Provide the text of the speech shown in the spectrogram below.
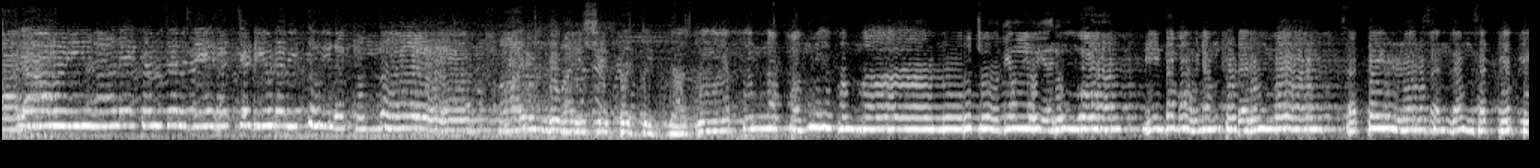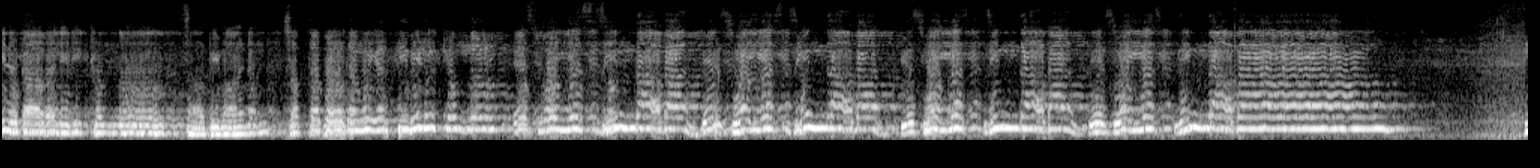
ആരാണി നാളെ കരുതൽ സ്നേഹച്ചെടിയുടെ വിത്തു വിതയ്ക്കുന്നു. ആരുണ്ട് മനുഷ്യപ്പറ്റി രാഷ്ട്രീയത്തിനൊപ്പം നിൽക്കുന്ന? നൂറ് ചോദ്യം ഉയരുമ്പോൾ നീണ്ട മൗനം തുടരുമ്പോൾ സത്തയുള്ളൊരു സംഘം സത്യത്തിനു കാവലിരിക്കുന്നു. സ്വാഭിമാനം സ്വത്വബോധമുയർത്തി വിളിക്കുന്നു. എസ് വൈ എസ് ജിന്ദാബാദ് എസ് വൈ എസ് ജിന്ദാബാദ് എസ് വൈ എസ് ജിന്ദാബാദ്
